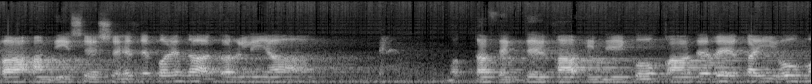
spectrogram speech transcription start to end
باہمی سے شہد پیدا کر লিয়া मुत्तफिक देखा इन्हीं को कादर कईयूम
